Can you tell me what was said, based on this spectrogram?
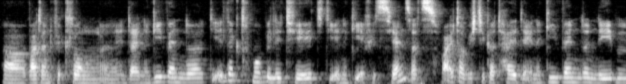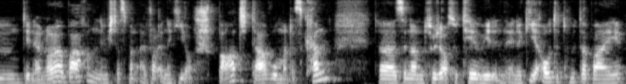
Weiterentwicklung äh, in der Energiewende, die Elektromobilität, die Energieeffizienz als zweiter wichtiger Teil der Energiewende neben den Erneuerbaren, nämlich dass man einfach Energie auch spart, da wo man das kann. Da sind dann natürlich auch so Themen wie ein Energieaudit mit dabei, äh,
